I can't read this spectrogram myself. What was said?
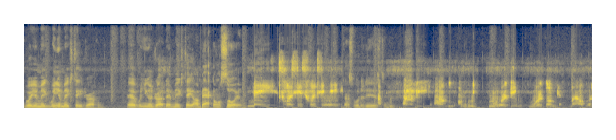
Where your mix when your mixtape dropping? Uh, when you gonna drop that mixtape? I'm back on soil. May 2028. That's what it is. I'll be, I'll be, I'll be more than more something now, but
